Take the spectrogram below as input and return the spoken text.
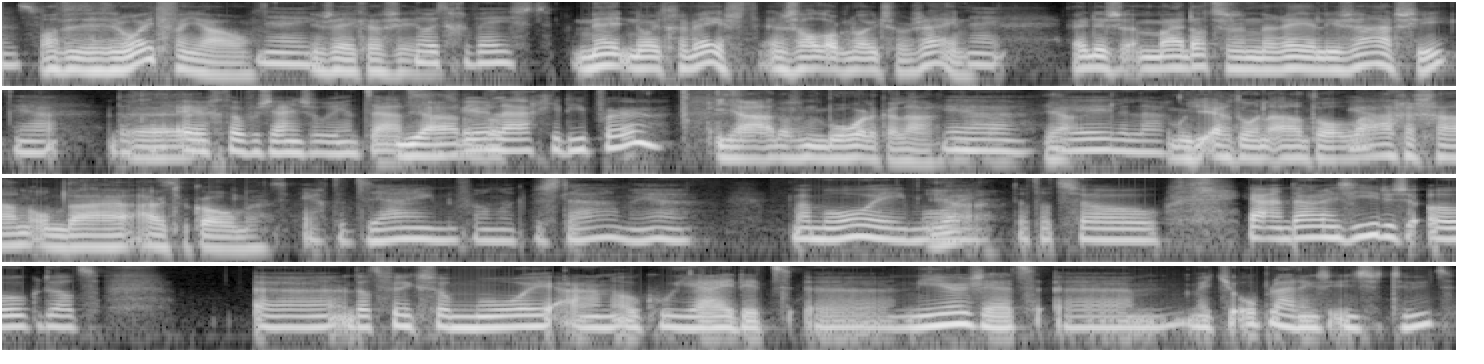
uit. Want het is nooit van jou, Nee. in zekere zin. Nooit geweest. Nee, nooit geweest en zal ook nooit zo zijn. Nee. Hè, dus, maar dat is een realisatie. Ja, dat Eh, gaat echt over zijnsoriëntatie. ja, dat- weer een laagje dieper. Ja, dat is een behoorlijke laag. Ja, ja. hele laag. Dan moet je echt door een aantal Ja. lagen gaan om daar uit te komen. Het is echt het zijn van het bestaan, ja. Maar mooi, mooi Ja. dat dat zo... Ja, en daarin zie je dus ook dat... eh, dat vind ik zo mooi aan ook hoe jij dit eh, neerzet ehm, met je opleidingsinstituut.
